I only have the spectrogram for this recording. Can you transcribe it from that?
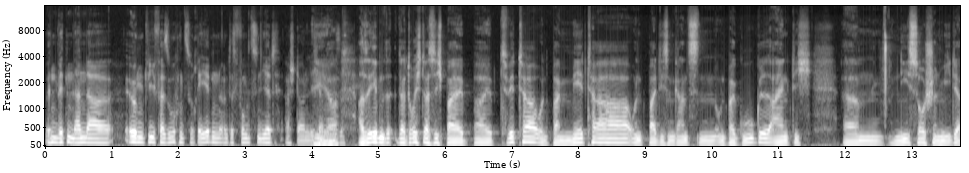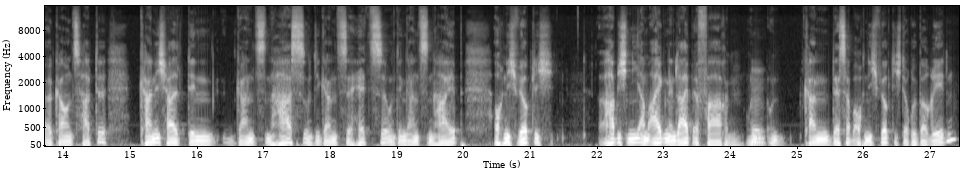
und miteinander irgendwie versuchen zu reden und es funktioniert erstaunlicherweise. Ja, also eben dadurch, dass ich bei, bei Twitter und beim Meta und bei diesen ganzen und bei Google eigentlich ähm, nie Social Media Accounts hatte, kann ich halt den ganzen Hass und die ganze Hetze und den ganzen Hype auch nicht wirklich, habe ich nie am eigenen Leib erfahren und, hm. und kann deshalb auch nicht wirklich darüber reden.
